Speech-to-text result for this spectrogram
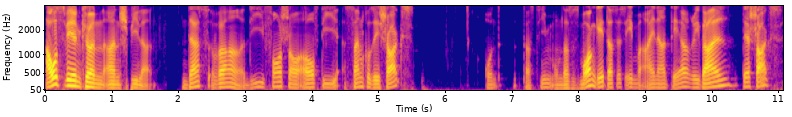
auswählen können an Spielern. Das war die Vorschau auf die San Jose Sharks und das Team, um das es morgen geht, das ist eben einer der Rivalen der Sharks.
